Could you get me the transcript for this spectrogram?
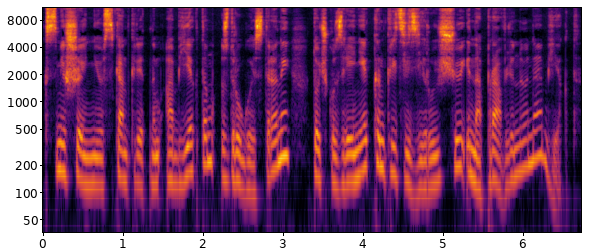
к смешению с конкретным объектом, с другой стороны, точку зрения конкретизирующую и направленную на объект.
